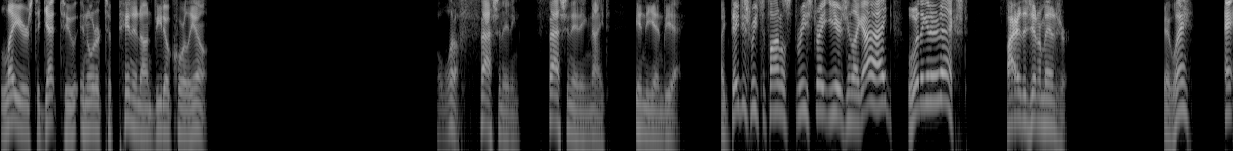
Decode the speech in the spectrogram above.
layers to get to in order to pin it on Vito Corleone. But what a fascinating, fascinating night in the NBA. Like they just reached the finals three straight years. You're like, all right, what are they going to do next? Fire the general manager. Wait, wait. And,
